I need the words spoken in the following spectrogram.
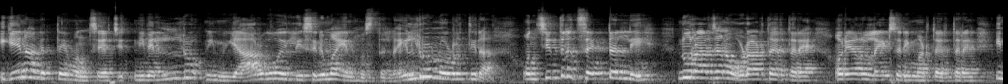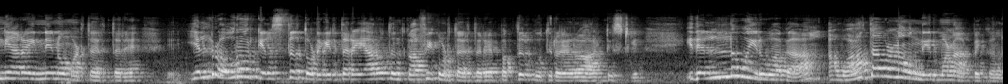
ಈಗೇನಾಗುತ್ತೆ ಒಂದು ಚಿ ನೀವೆಲ್ಲರೂ ನಿಮ್ಗೆ ಯಾರಿಗೂ ಇಲ್ಲಿ ಸಿನಿಮಾ ಏನು ಹೊಸ್ತಲ್ಲ. ಎಲ್ಲರೂ ನೋಡಿರ್ತೀರ. ಒಂದು ಚಿತ್ರದ ಸೆಟ್ಟಲ್ಲಿ ನೂರಾರು ಜನ ಓಡಾಡ್ತಾ ಇರ್ತಾರೆ. ಅವ್ರು ಯಾರೋ ಲೈಟ್ ಸರಿ ಮಾಡ್ತಾ ಇರ್ತಾರೆ. ಇನ್ಯಾರೋ ಇನ್ನೇನೋ ಮಾಡ್ತಾ ಇರ್ತಾರೆ. ಎಲ್ಲರೂ ಅವ್ರವ್ರ ಕೆಲಸದಲ್ಲಿ ತೊಡಗಿರ್ತಾರೆ. ಯಾರೋ ತಂದು ಕಾಫಿ ಕೊಡ್ತಾ ಇರ್ತಾರೆ. ಪಕ್ಕದಲ್ಲಿ ಕೂತಿರೋ ಯಾರೋ ಆರ್ಟಿಸ್ಟ್ಗೆ ಇದೆಲ್ಲವೂ ಇರುವಾಗ ಆ ವಾತಾವರಣ ಒಂದು ನಿರ್ಮಾಣ ಆಗಬೇಕಲ್ಲ.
